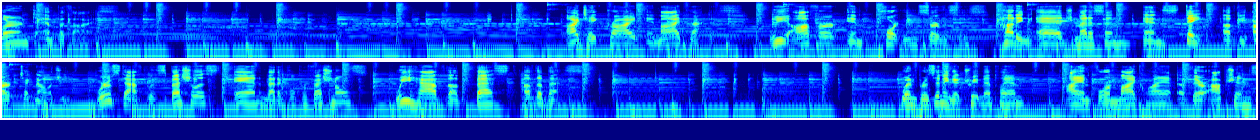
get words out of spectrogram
learn to empathize. I take pride in my practice. We offer important services, cutting edge medicine, and state of the art technology. We're staffed with specialists and medical professionals we have the best of the best. When presenting a treatment plan, I inform my client of their options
